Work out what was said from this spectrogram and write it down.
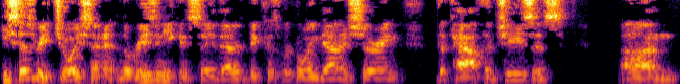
He says rejoice in it. And the reason he can say that is because we're going down and sharing the path of Jesus. Um,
